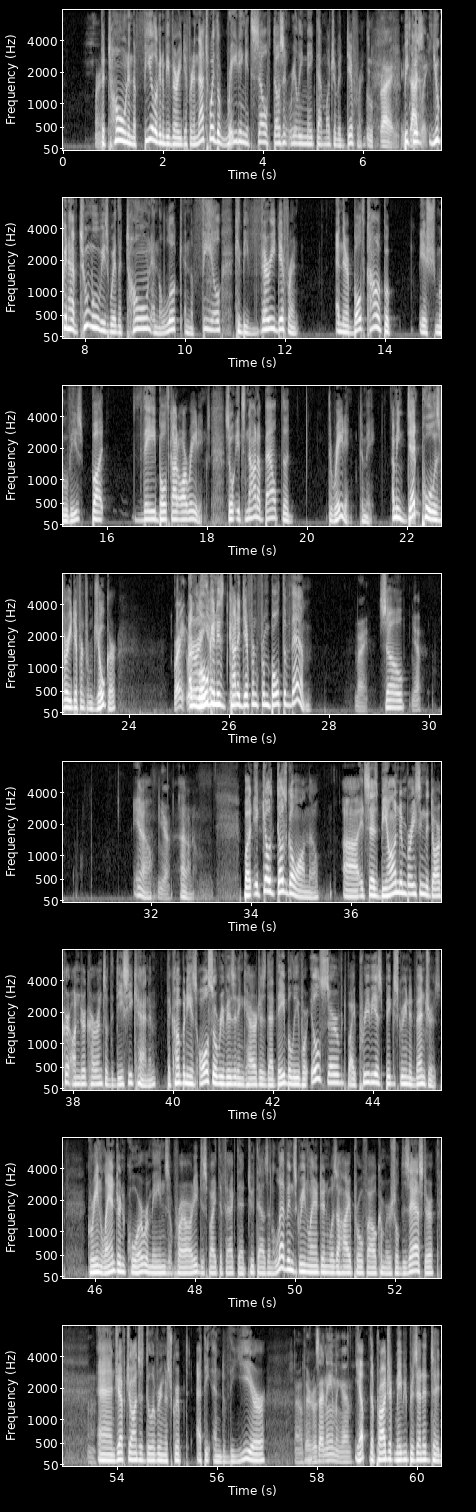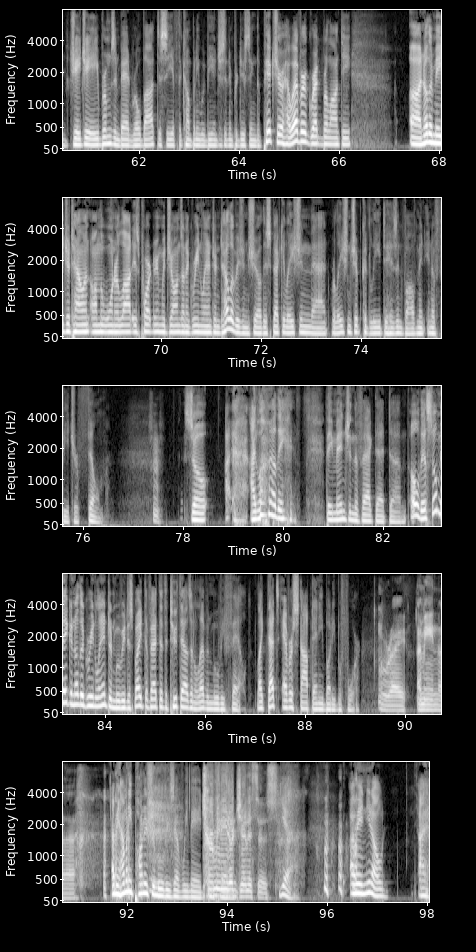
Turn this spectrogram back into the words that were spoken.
Right. The tone and the feel are going to be very different, and that's why the rating itself doesn't really make that much of a difference. Mm, right. Because exactly. you can have two movies where the tone and the look and the feel can be very different, and they're both comic book ish movies, but they both got R ratings. So it's not about the the rating to me. I mean, Deadpool is very different from Joker, Right. right and right, Logan yeah. is kind of different from both of them. Right. So, yeah. you know, Yeah. I don't know. But it goes does go on though. Uh, it says beyond embracing the darker undercurrents of the DC canon, the company is also revisiting characters that they believe were ill-served by previous big screen adventures. Green Lantern Corps remains a priority despite the fact that 2011's Green Lantern was a high-profile commercial disaster. Hmm. And Geoff Johns is delivering a script at the end of the year. Oh, there goes that name again. Yep, the project may be presented to J.J. Abrams and Bad Robot to see if the company would be interested in producing the picture. However, Greg Berlanti, uh, another major talent on the Warner lot, is partnering with Johns on a Green Lantern television show. There's speculation that relationship could lead to his involvement in a feature film. Hmm. So I, I love how they they mention the fact that um, oh they'll still make another Green Lantern movie despite the fact that the 2011 movie failed. Like that's ever stopped anybody before. Right. I mean, uh, I mean, how many Punisher movies have we made? Terminator? Genesis. Yeah. I mean, you know, I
